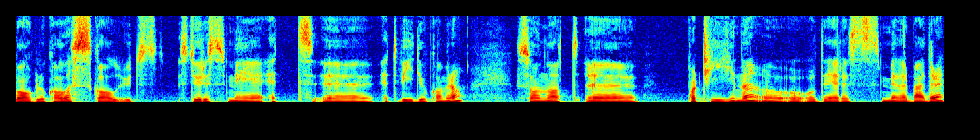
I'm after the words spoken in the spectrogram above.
valglokale skal utstyres med et, eh, et videokamera, sånn at eh, partiene og, og, deres medarbeidere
